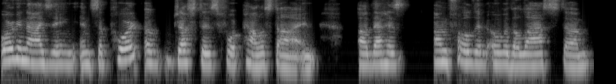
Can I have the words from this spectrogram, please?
organizing in support of justice for Palestine uh, that has unfolded over the last um,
